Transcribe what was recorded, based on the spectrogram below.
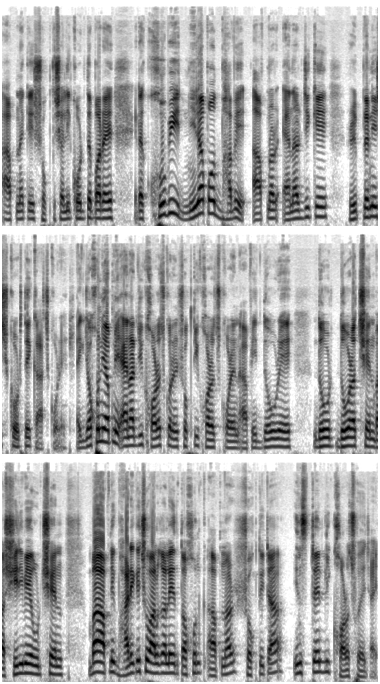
আপনাকে শক্তিশালী করতে পারে। এটা খুবই নিরাপদভাবে আপনার এনার্জিকে রিপ্লেনিশ করতে কাজ করে। লাইক যখনই আপনি এনার্জি খরচ করেন, শক্তি খরচ করেন, আপনি দৌড়ে, দৌড়, দৌড়াচ্ছেন বা সিঁড়ি বেয়ে উঠছেন বা আপনি ভারী কিছু আলগালেন, তখন আপনার শক্তিটা ইনস্ট্যান্টলি খরচ হয়ে যায়।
